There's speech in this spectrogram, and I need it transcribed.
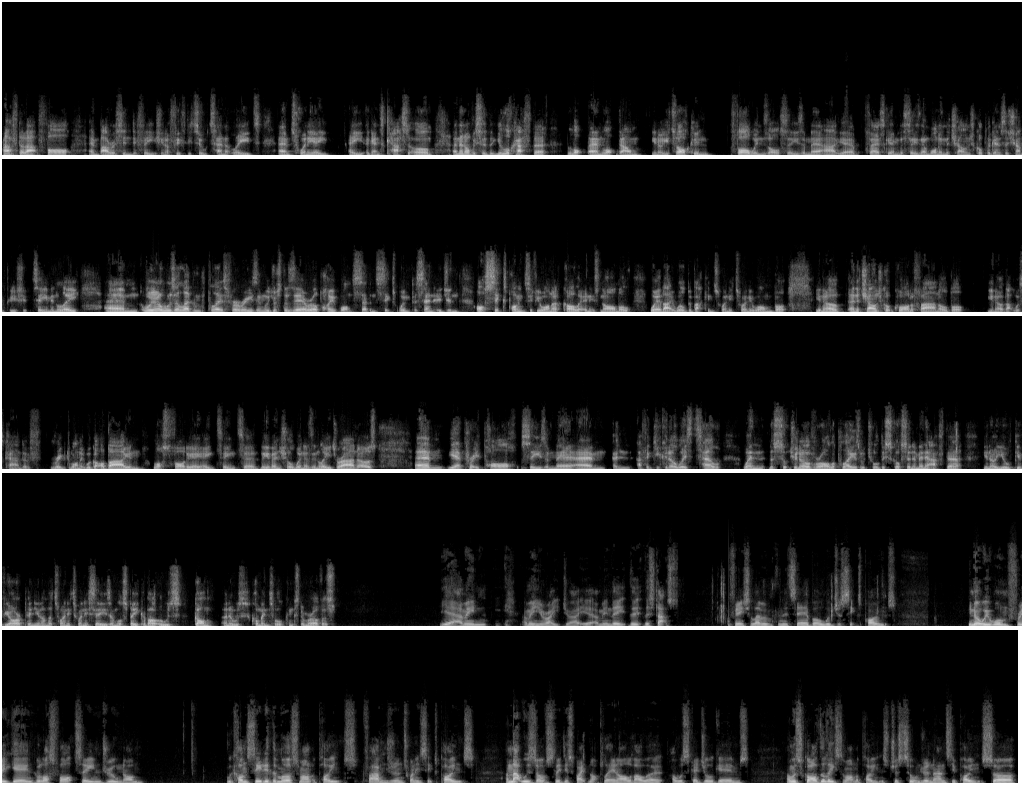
after that, four embarrassing defeats, you know, 52 10 at Leeds, and 28 8 against Cass at home. And then obviously that you look after lock, um, lockdown, you know, you're talking four wins all season, mate, aren't you? First game of the season, then one in the Challenge Cup against the Championship team in Leigh. Um, we was 11th place for a reason. We're just a 0.176 win percentage, and or six points if you want to call it in its normal way that it will be back in 2021. But, you know, in a Challenge Cup quarter final, but you know, that was kind of rigged one. It we got a buy and lost 48-18 to the eventual winners in Leeds Rhinos. Um, yeah, pretty poor season, mate. Um, and I think you can always tell when there's such an overall of players, which we'll discuss in a minute after, you know, you'll give your opinion on the 2020 season. We'll speak about who's gone and who's coming to Kingston Rovers. Yeah, I mean, I mean, you're right, Joe. Yeah, I mean, the, the, the stats finished 11th in the table with just six points. You know, we won three games, we lost 14, drew none. We conceded the most amount of points, 526 points, and that was obviously despite not playing all of our our scheduled games. And we scored the least amount of points, just 290 points. So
